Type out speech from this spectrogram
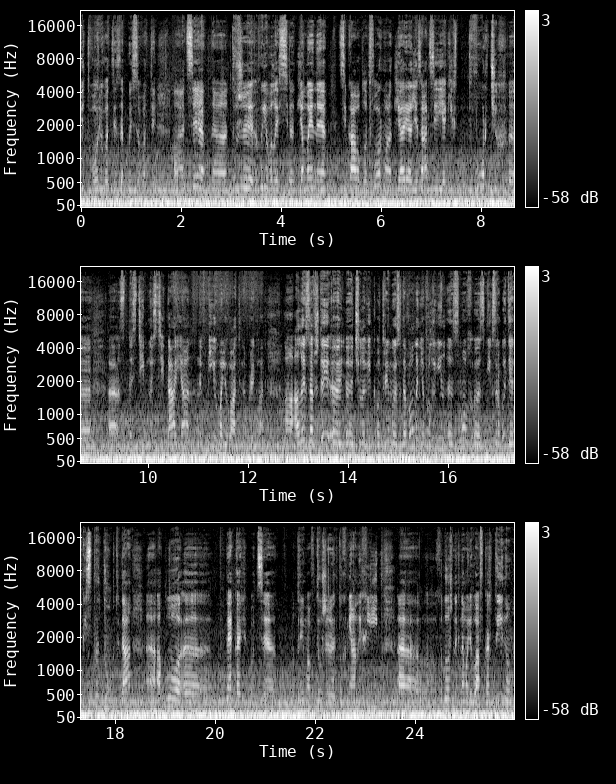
відтворювати, записувати. Е, Це дуже виявилась для мене цікава платформа для реалізації яких творчих здібностей. Я не вмію малювати, наприклад, але завжди чоловік отримує задоволення, коли він змог зміг зробити якийсь продукт. Або пекар оце отримав дуже духмяний хліб. е, Художник намалював картину.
